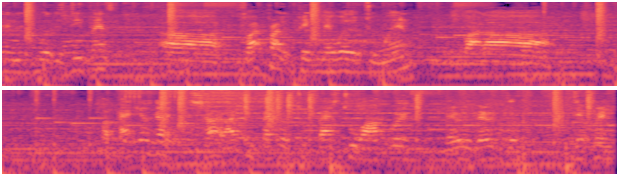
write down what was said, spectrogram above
in, with his defense. Uh, so I'd probably pick Mayweather to win. But uh, but Pacquiao's got a good shot. I think Pacquiao's too fast, too awkward, very, very di- different.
